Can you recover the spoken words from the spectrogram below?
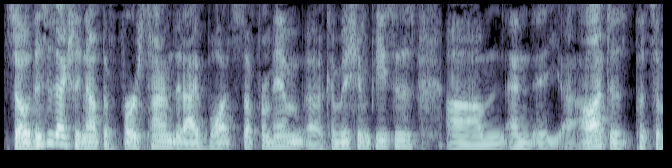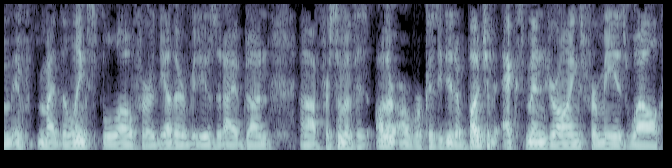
So this is actually not the first time that I've bought stuff from him, uh, commission pieces. Um, and uh, I'll have to put some my, the links below for the other videos that I've done uh, for some of his other artwork because he did a bunch of X-Men drawings for me as well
